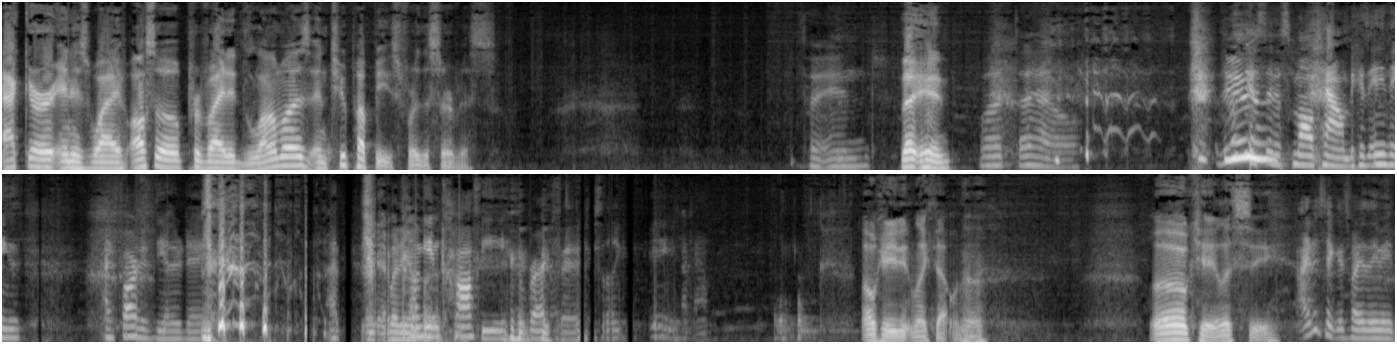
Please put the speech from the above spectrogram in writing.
Aakre and his wife also provided llamas and two puppies for the service. The end. That end. What the hell? They must just in a small town because anything. I farted the other day. I Everybody on Colombian coffee for breakfast. Like, anything in that town. Okay, you didn't like that one, huh? Okay, let's see. I just think it's funny they made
